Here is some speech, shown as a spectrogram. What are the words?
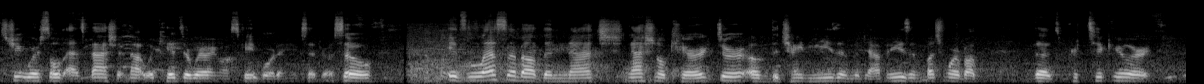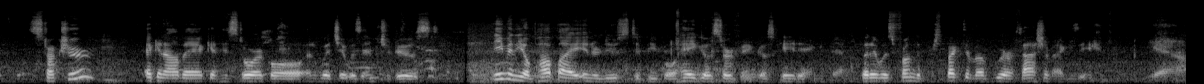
Streetwear sold as fashion, not what kids are wearing while skateboarding, etc. So it's less about the nat- national character of the Chinese and the Japanese, and much more about the particular structure, economic and historical, in which it was introduced. Even you know, Popeye introduced to people, "Hey, go surfing, go skating," Yeah. but it was from the perspective of we're a fashion magazine. Yeah.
